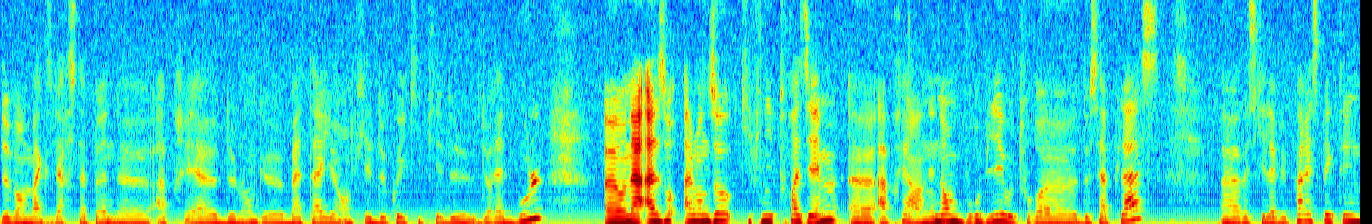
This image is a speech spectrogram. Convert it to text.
devant Max Verstappen euh, après de longues batailles entre les deux coéquipiers de Red Bull. Euh, on a Alonso qui finit troisième euh, après un énorme bourbier autour euh, de sa place parce qu'il n'avait pas respecté une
